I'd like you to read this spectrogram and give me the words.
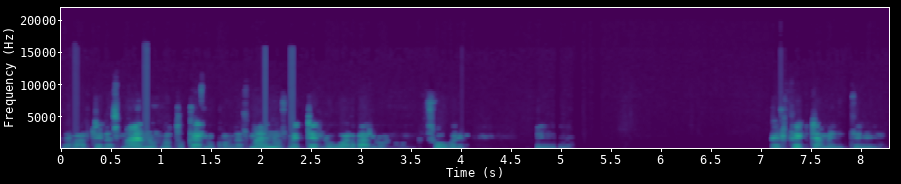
Lavarte las manos, no tocarlo con las manos, meterlo, guardarlo en un sobre eh, perfectamente,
